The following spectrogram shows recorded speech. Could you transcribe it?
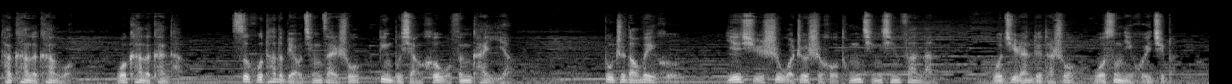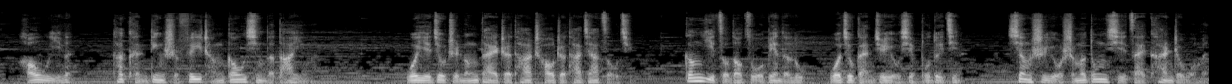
他看了看我，我看了看他，似乎他的表情在说，并不想和我分开一样。不知道为何，也许是我这时候同情心泛滥，我居然对他说：“我送你回去吧。”毫无疑问，他肯定是非常高兴的答应了。我也就只能带着他朝着他家走去。刚一走到左边的路，我就感觉有些不对劲，像是有什么东西在看着我们。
